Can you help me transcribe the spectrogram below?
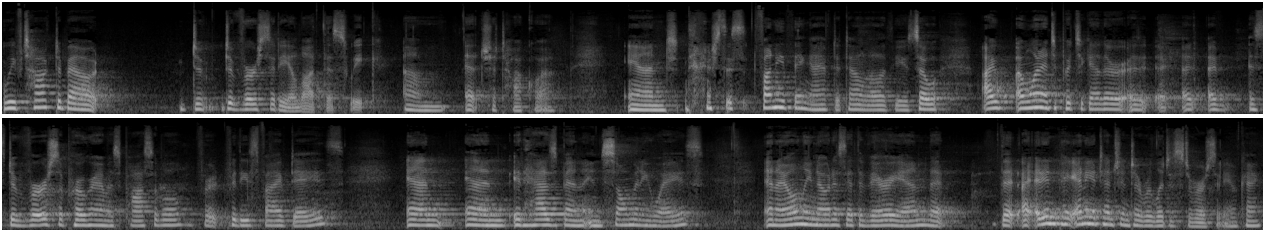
we've talked about di- diversity a lot this week um, at Chautauqua. And there's this funny thing I have to tell all of you. So I, I wanted to put together a, a, a, as diverse a program as possible for, for these five days. And, and it has been in so many ways. And I only noticed at the very end that, that I, I didn't pay any attention to religious diversity, okay?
